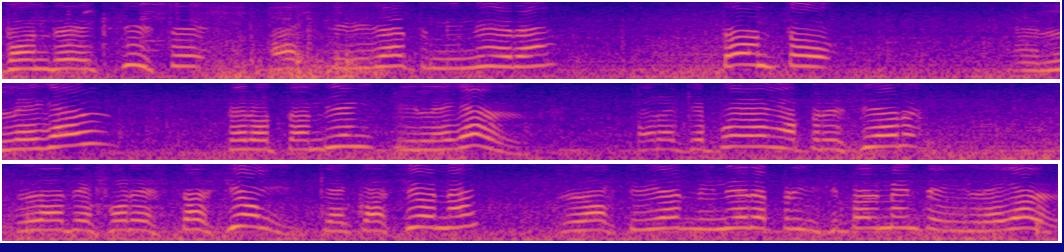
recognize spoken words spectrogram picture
donde existe actividad minera tanto legal, pero también ilegal, para que puedan apreciar la deforestación que ocasiona la actividad minera principalmente ilegal.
